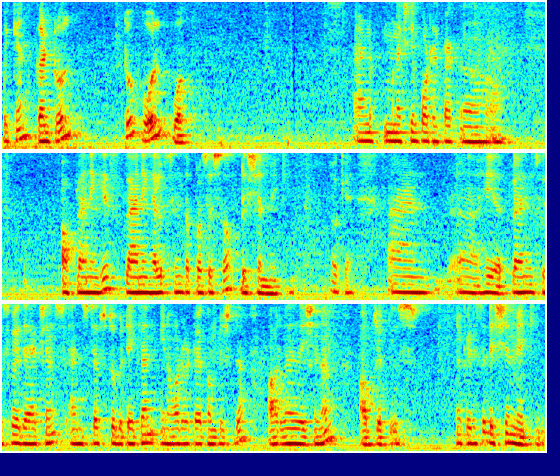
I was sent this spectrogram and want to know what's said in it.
We can control to whole work. And next important fact uh, of planning is planning helps in the process of decision making. Okay. And here planning specify the actions and steps to be taken in order to accomplish the organizational objectives. Okay it is a decision making.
